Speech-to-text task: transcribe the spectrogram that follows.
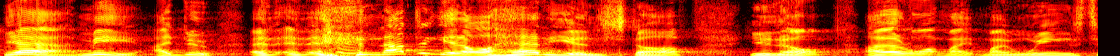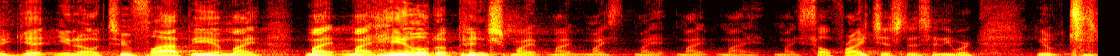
Yeah, me, I do. And, and, and, not to get all heady and stuff, you know. I don't want my, my wings to get, you know, too flappy and my, my, my halo to pinch my, my, my, my, my, my self-righteousness anywhere. You know,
